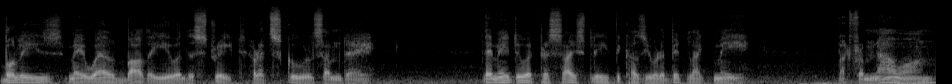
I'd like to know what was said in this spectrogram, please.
Bullies may well bother you in the street or at school some day. They may do it precisely because you are a bit like me. But from now on,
